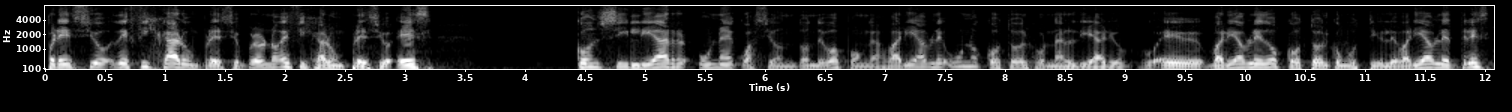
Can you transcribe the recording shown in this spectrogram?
precio, de fijar un precio, pero no es fijar un precio, es conciliar una ecuación donde vos pongas variable 1, costo del jornal diario, eh, variable 2, costo del combustible, variable 3,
